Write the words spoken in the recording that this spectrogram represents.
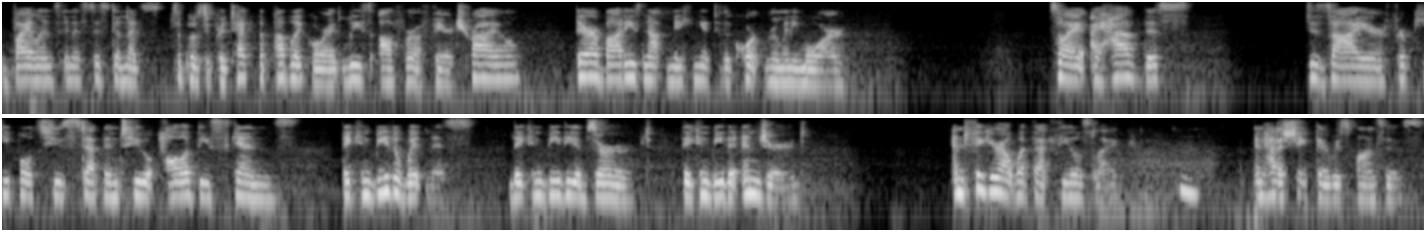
violence in a system that's supposed to protect the public or at least offer a fair trial. There are bodies not making it to the courtroom anymore. So I, I have this desire for people to step into all of these skins. They can be the witness, they can be the observed, they can be the injured, and figure out what that feels like Hmm. and how to shape their responses.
